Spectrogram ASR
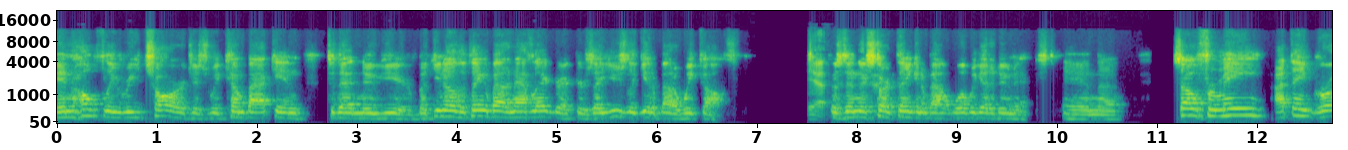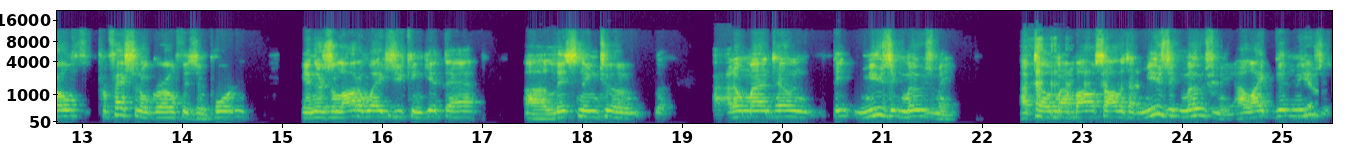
and hopefully recharge as we come back into that new year. But you know, the thing about an athletic director is they usually get about a week off. Yeah. Because then they start thinking about what we got to do next. And uh, so for me, I think growth, professional growth is important. And there's a lot of ways you can get that. Uh, listening to, I don't mind telling people, music moves me. I told my boss all the time, music moves me. I like good music.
